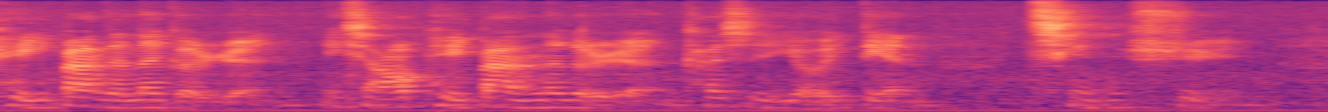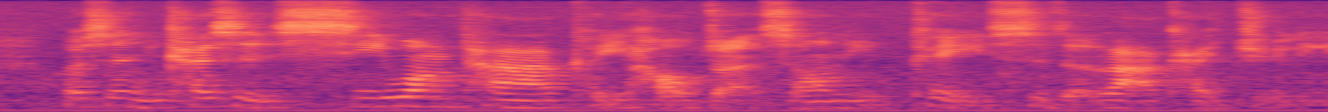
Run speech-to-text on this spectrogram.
陪伴的那个人，你想要陪伴的那个人开始有一点情绪，或是你开始希望他可以好转的时候，你可以试着拉开距离。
